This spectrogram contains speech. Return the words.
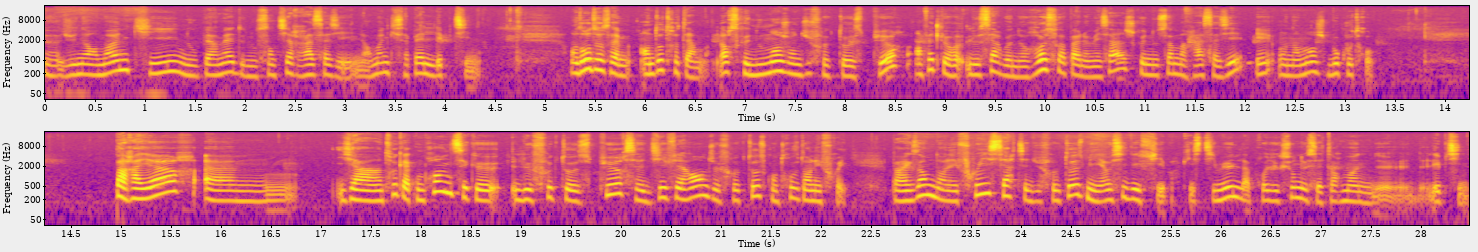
euh, d'une hormone qui nous permet de nous sentir rassasiés, une hormone qui s'appelle leptine. En d'autres termes, lorsque nous mangeons du fructose pur, en fait, le, cerveau ne reçoit pas le message que nous sommes rassasiés et on en mange beaucoup trop. Par ailleurs, euh, il y a un truc à comprendre, c'est que le fructose pur, c'est différent du fructose qu'on trouve dans les fruits. Par exemple, dans les fruits, certes, il y a du fructose, mais il y a aussi des fibres qui stimulent la production de cette hormone de, leptine.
